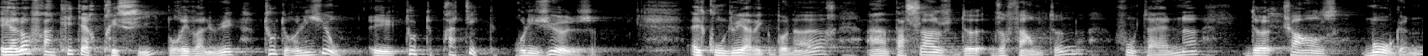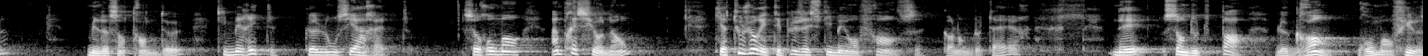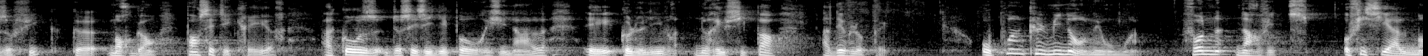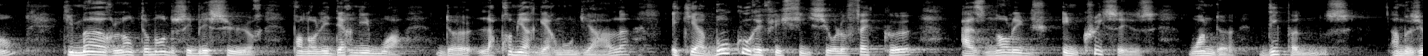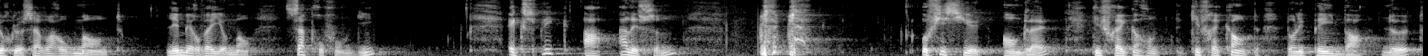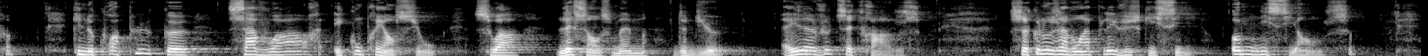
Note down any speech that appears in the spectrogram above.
Et elle offre un critère précis pour évaluer toute religion et toute pratique religieuse. Elle conduit avec bonheur à un passage de The Fountain, Fontaine, de Charles Morgan, 1932, qui mérite que l'on s'y arrête. Ce roman impressionnant, qui a toujours été plus estimé en France qu'en Angleterre, n'est sans doute pas le grand roman philosophique Morgan pensait écrire à cause de ses idées pas originales et que le livre ne réussit pas à développer. Au point culminant néanmoins, von Narwitz, officier allemand qui meurt lentement de ses blessures pendant les derniers mois de la Première Guerre mondiale et qui a beaucoup réfléchi sur le fait que, as knowledge increases, wonder deepens, à mesure que le savoir augmente, l'émerveillement s'approfondit, explique à Allison, officier anglais qui fréquente, qui fréquente dans les Pays-Bas neutres, qu'il ne croit plus que savoir et compréhension soient l'essence même de Dieu. Et il ajoute cette phrase, ce que nous avons appelé jusqu'ici omniscience,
